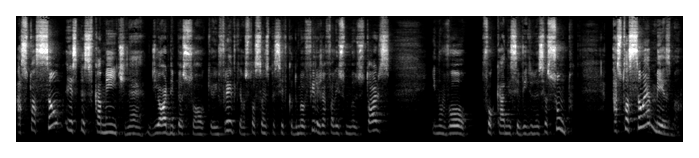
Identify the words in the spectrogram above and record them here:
a situação especificamente né, de ordem pessoal que eu enfrento, que é uma situação específica do meu filho, eu já falei isso nos meus stories e não vou focar nesse vídeo nesse assunto. A situação é a mesma,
